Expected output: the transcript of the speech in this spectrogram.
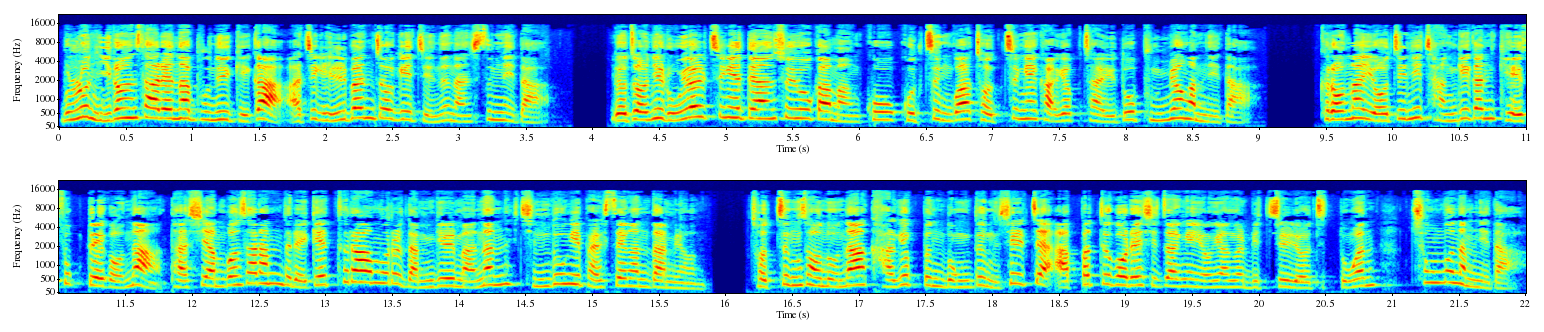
물론 이런 사례나 분위기가 아직 일반적이지는 않습니다. 여전히 로열층에 대한 수요가 많고 고층과 저층의 가격 차이도 분명합니다. 그러나 여진이 장기간 계속되거나 다시 한번 사람들에게 트라우마를 남길 만한 진동이 발생한다면 저층 선호나 가격 변동 등 실제 아파트 거래 시장에 영향을 미칠 여지 또한 충분합니다.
